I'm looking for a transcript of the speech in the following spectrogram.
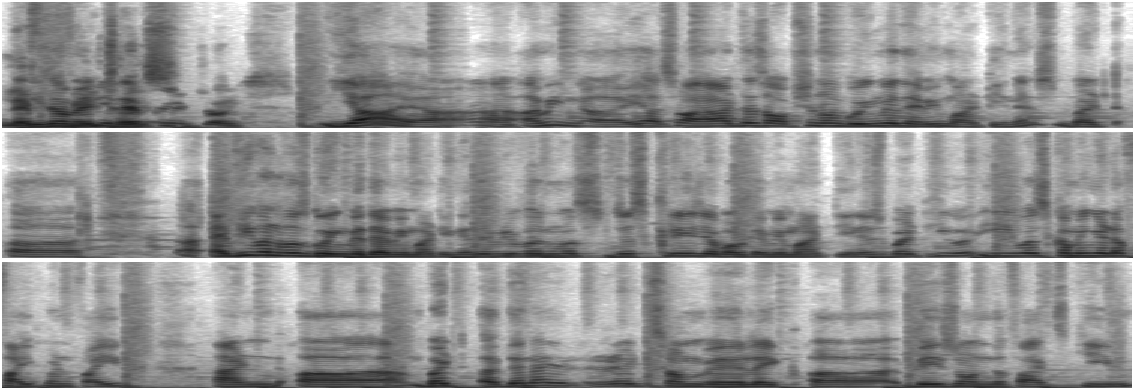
Left He's a very field left choice. field choice. Yeah, yeah. I mean, uh, yeah. So I had this option of going with Emi Martinez, but uh, uh, everyone was going with Emi Martinez. Everyone was just crazy about Emi Martinez, but he he was coming at a 5.5, and uh, but uh, then I read somewhere like uh, based on the fact scheme.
